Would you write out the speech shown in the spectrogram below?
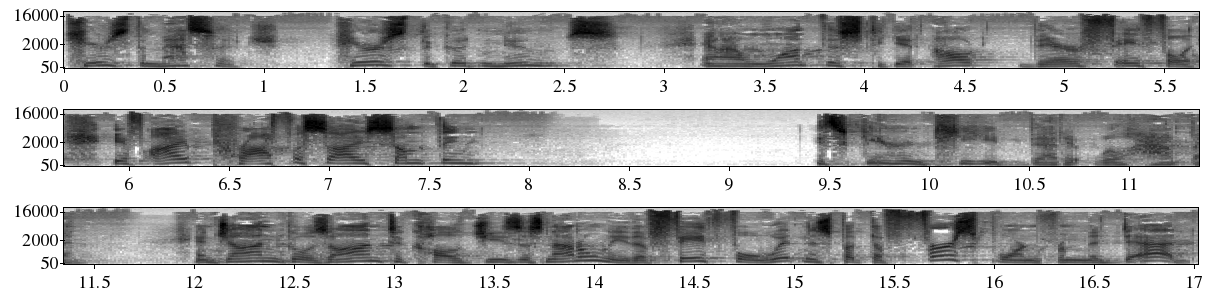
Here's the message, here's the good news. And I want this to get out there faithfully. If I prophesy something, it's guaranteed that it will happen. And John goes on to call Jesus not only the faithful witness, but the firstborn from the dead,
